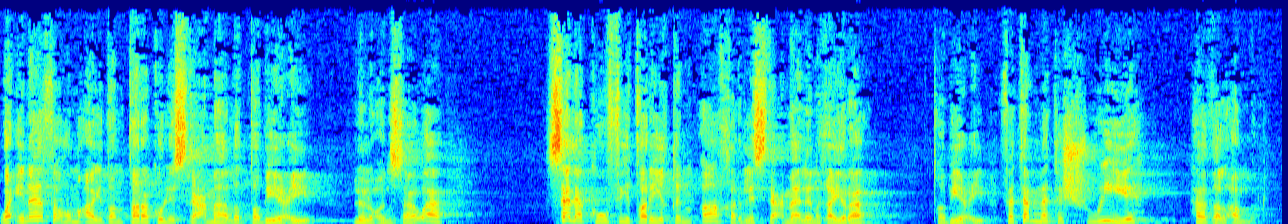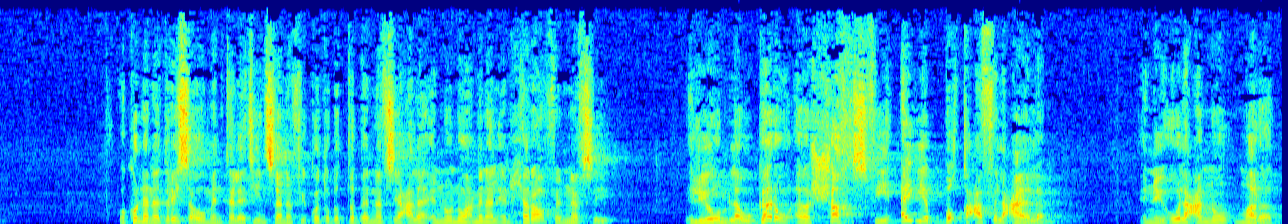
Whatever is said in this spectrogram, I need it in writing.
وإناثهم أيضا تركوا الاستعمال الطبيعي للأنثى وسلكوا في طريق آخر لاستعمال غير طبيعي. فتم تشويه هذا الأمر. وكنا ندرسه من 30 سنة في كتب الطب النفسي على إنه نوع من الانحراف النفسي. اليوم لو جرؤ شخص في أي بقعة في العالم إنه يقول عنه مرض.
